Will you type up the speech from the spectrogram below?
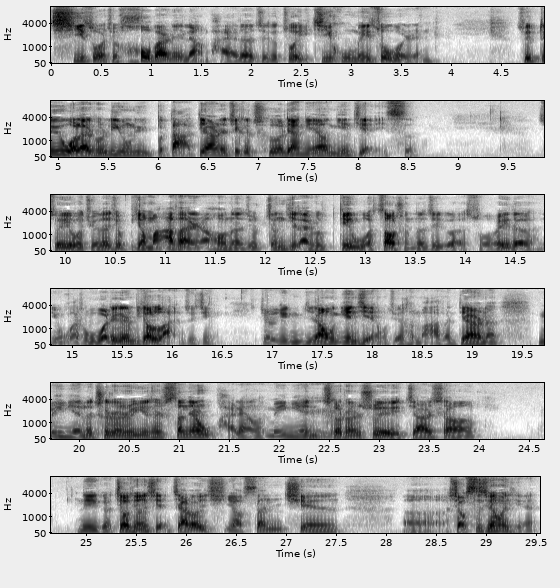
七座就后边那两排的这个座椅几乎没坐过人，所以对于我来说利用率不大。第二呢，这个车两年要年检一次。所以我觉得就比较麻烦，然后呢，就整体来说给我造成的这个所谓的，因为我说我这个人比较懒，最近就是你让我年检，我觉得很麻烦。第二呢，每年的车船税，因为它是三点五排量的，每年车船税加上那个交强险加到一起要三千，呃，小四千块钱，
